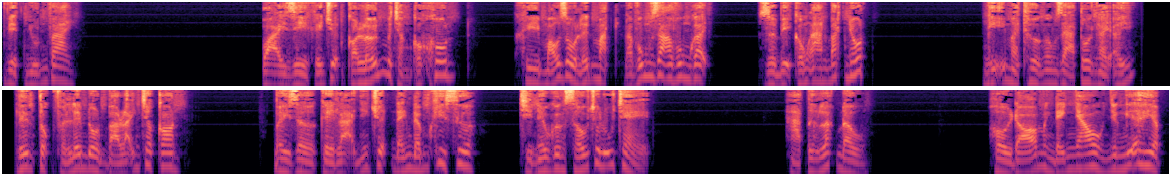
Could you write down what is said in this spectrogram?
Việt nhún vai. Oai gì cái chuyện có lớn mà chẳng có khôn. Khi máu dồn lên mặt là vung dao vung gậy, rồi bị công an bắt nhốt. Nghĩ mà thương ông già tôi ngày ấy, liên tục phải lên đồn bảo lãnh cho con. Bây giờ kể lại những chuyện đánh đấm khi xưa, chỉ nêu gương xấu cho lũ trẻ. Hà Tư lắc đầu. Hồi đó mình đánh nhau nhưng nghĩa hiệp.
